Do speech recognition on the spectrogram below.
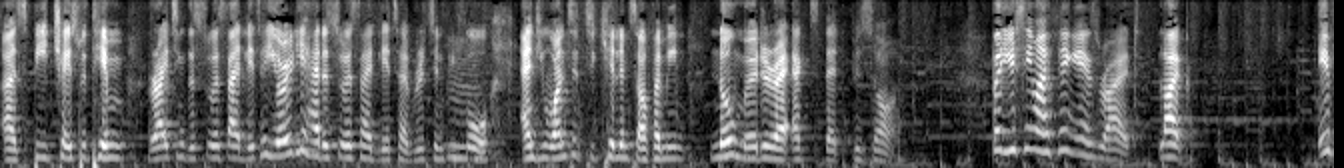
uh, speed chase with him writing the suicide letter. He already had a suicide letter written Mm. before, and he wanted to kill himself. I mean, no murderer acts that bizarre. But you see, my thing is right. Like, if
